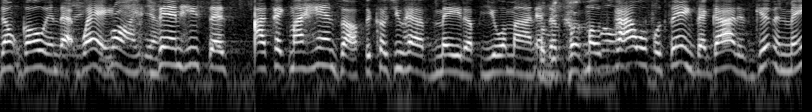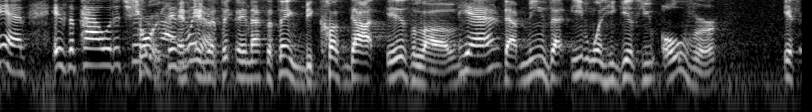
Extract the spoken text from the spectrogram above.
don't go in that way, Right. Yeah. then he says, I take my hands off because you have made up your mind. And But the because- most powerful thing that God has given man is the power to choose choice. his And, will. and, the thing, and that's the thing, because God is love, Yes. that means that even when he gives you over, it's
